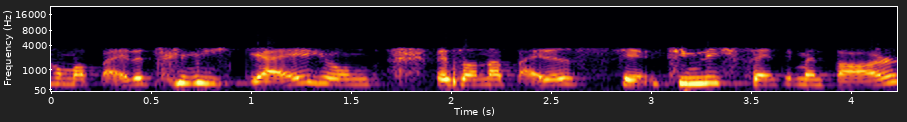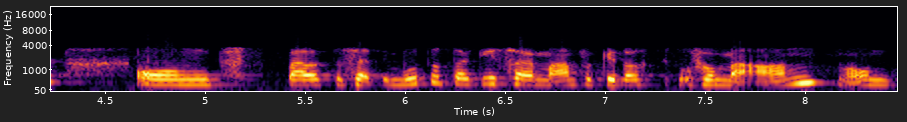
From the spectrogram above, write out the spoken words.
haben wir beide ziemlich gleich und wir sind auch beides se- ziemlich sentimental. Und weil das heute Muttertag ist, habe ich mir einfach gedacht, ich rufe mal an und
